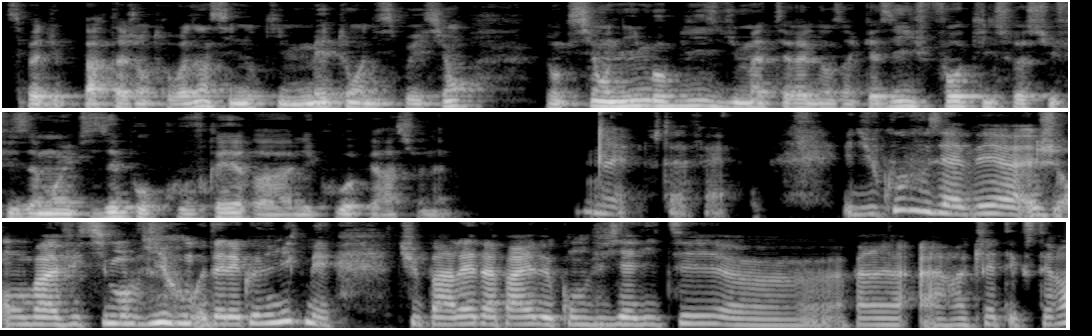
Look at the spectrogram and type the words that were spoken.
c'est pas du partage entre voisins, c'est nous qui mettons à disposition. Donc, si on immobilise du matériel dans un casier, il faut qu'il soit suffisamment utilisé pour couvrir euh, les coûts opérationnels. Oui, tout à fait. Et du coup, vous avez, euh, on va effectivement venir au modèle économique, mais tu parlais d'appareils de convivialité, euh, appareils à raclette, etc.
